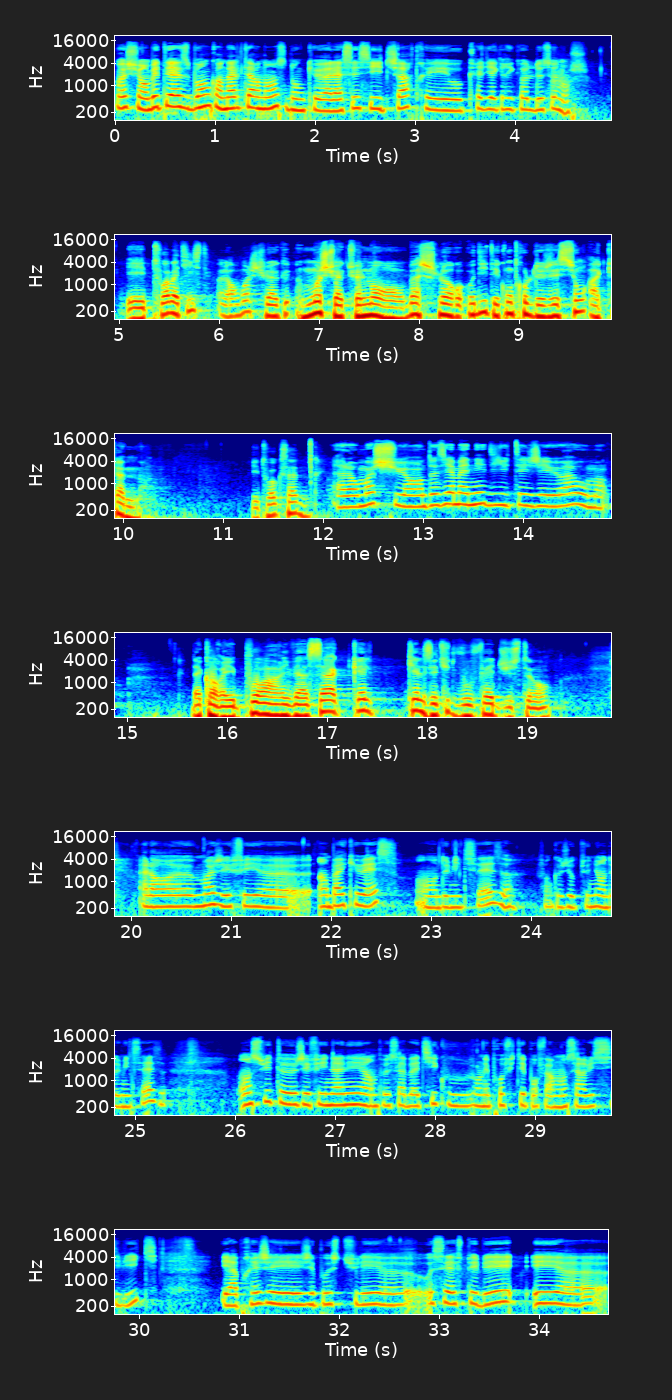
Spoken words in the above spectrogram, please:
Moi, je suis en BTS Banque en alternance, donc euh, à la CCI de Chartres et au Crédit Agricole de Senonches. Et toi, Baptiste Alors moi je, suis moi je suis actuellement en bachelor audit et contrôle de gestion à Cannes. Et toi, Oxane Alors moi je suis en deuxième année d'IUT-GEA au Mans. D'accord, et pour arriver à ça, quelles, quelles études vous faites justement Alors, euh, moi, j'ai fait euh, un bac ES en 2016, enfin que j'ai obtenu en 2016. Ensuite, euh, j'ai fait une année un peu sabbatique où j'en ai profité pour faire mon service civique. Et après, j'ai j'ai postulé euh, au CFPB et euh,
